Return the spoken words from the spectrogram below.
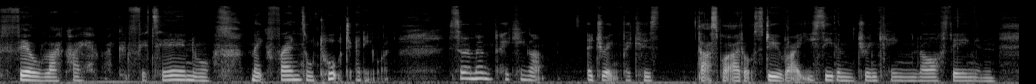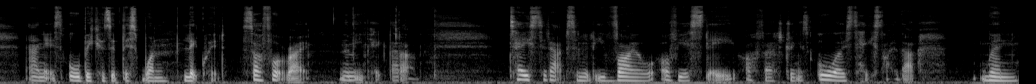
feel like I I could fit in or make friends or talk to anyone. So I remember picking up a drink because that's what adults do, right? You see them drinking, laughing, and and it's all because of this one liquid. So I thought, right, let me pick that up. Tasted absolutely vile. Obviously, our first drinks always taste like that. When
